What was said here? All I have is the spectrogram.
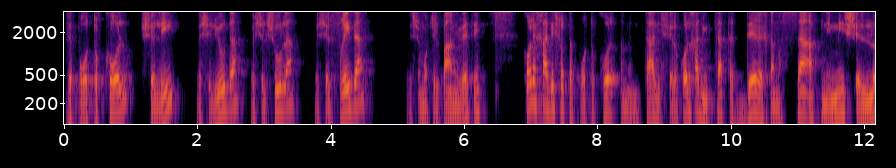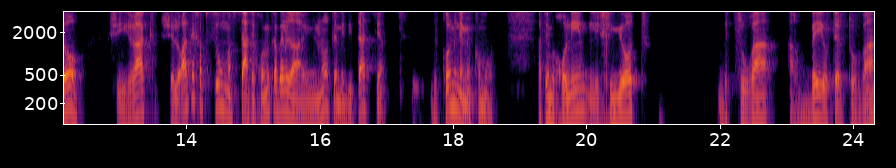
זה פרוטוקול שלי ושל יהודה ושל שולה ושל פרידה זה שמות של פעם הבאתי, כל אחד יש לו את הפרוטוקול המנטלי שלו, כל אחד ימצא את הדרך, את המסע הפנימי שלו, שהיא רק שלו. אל תחפשו מסע, אתם יכולים לקבל רעיונות למדיטציה בכל מיני מקומות. אתם יכולים לחיות בצורה הרבה יותר טובה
